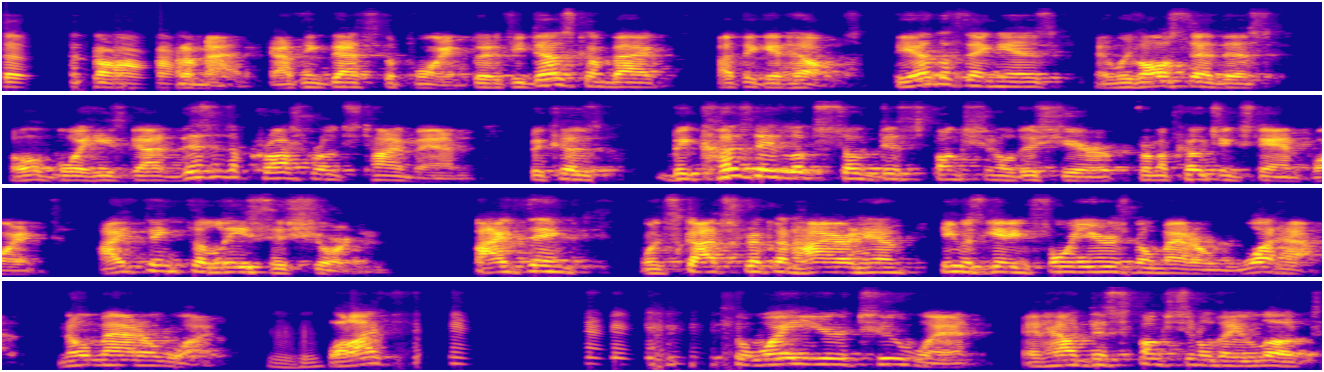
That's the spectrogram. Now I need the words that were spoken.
it's automatic. I think that's the point. But if he does come back, I think it helps. The other thing is, and we've all said this, oh boy, he's got this is a crossroads time, man, because because they look so dysfunctional this year from a coaching standpoint, I think the lease has shortened. I think when Scott Stricklin hired him, he was getting four years no matter what happened, no matter what. Mm-hmm. Well, I think the way year two went and how dysfunctional they looked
